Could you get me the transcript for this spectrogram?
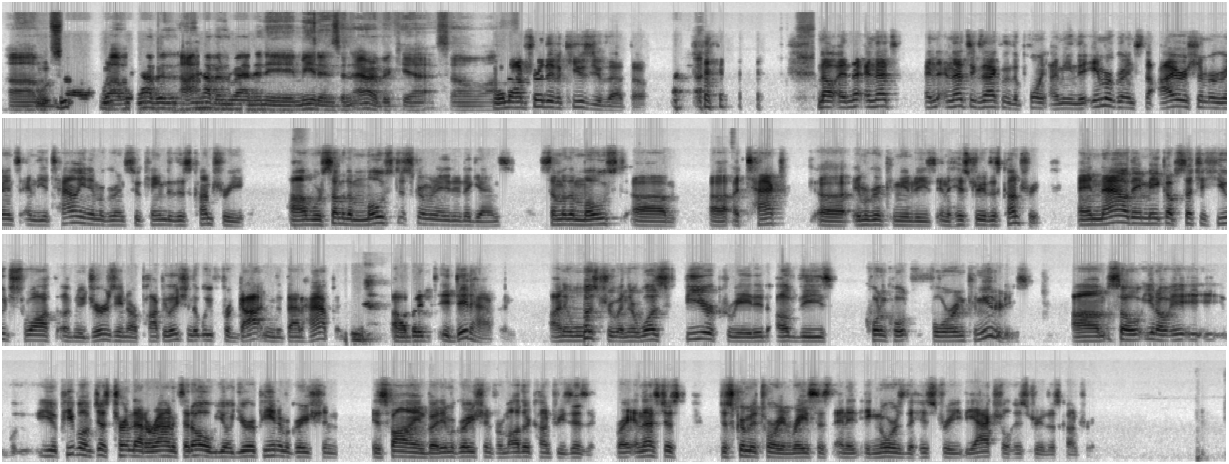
Um, so, well, we haven't. I haven't ran any meetings in Arabic yet. So, uh, well, no, I'm sure they've accused you of that, though. no, and and that's and and that's exactly the point. I mean, the immigrants, the Irish immigrants, and the Italian immigrants who came to this country uh, were some of the most discriminated against, some of the most um, uh, attacked uh, immigrant communities in the history of this country. And now they make up such a huge swath of New Jersey and our population that we've forgotten that that happened. Uh, but it, it did happen. And it was true. And there was fear created of these quote unquote foreign communities. Um, so, you know, it, it, you, people have just turned that around and said, oh, you know, European immigration is fine, but immigration from other countries isn't. Right. And that's just discriminatory and racist, and it ignores the history, the actual history of this country.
